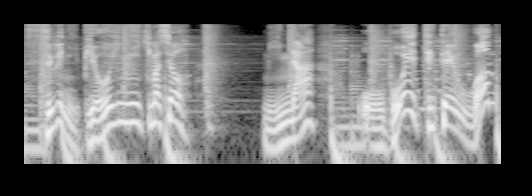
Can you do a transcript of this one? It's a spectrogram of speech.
すぐに病院に行きましょう。みんな覚えててワン！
